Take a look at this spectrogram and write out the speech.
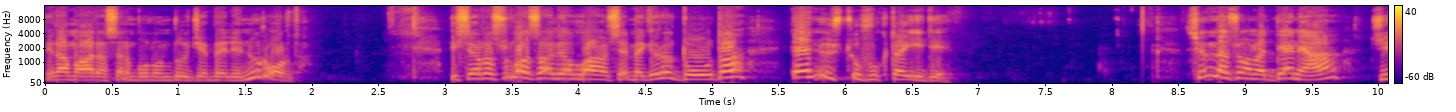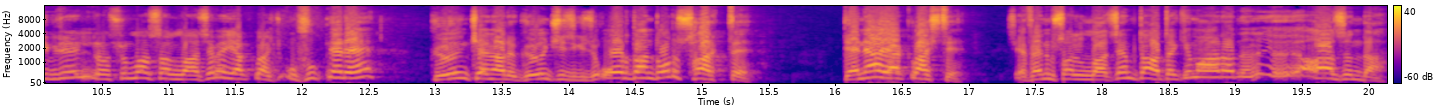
Hira mağarasının bulunduğu Cebeli Nur orada. İşte Resulullah sallallahu aleyhi ve selleme göre doğuda en üst ufukta idi. Sümme sonra dena Cibril Resulullah sallallahu aleyhi ve selleme yaklaştı. Ufuk nere? Göğün kenarı, göğün çizgisi. Oradan doğru sarktı. Dena yaklaştı. İşte Efendimiz sallallahu aleyhi ve sellem dağdaki mağaranın e, ağzında.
